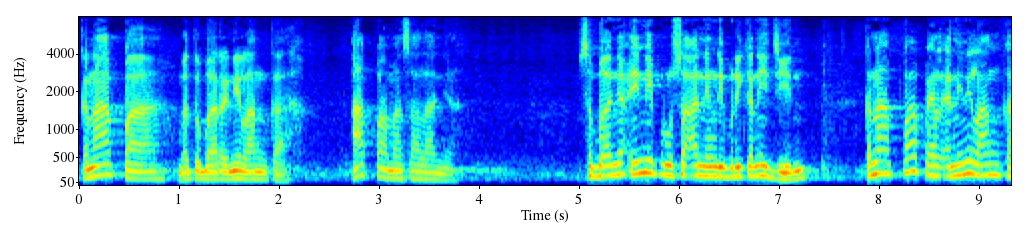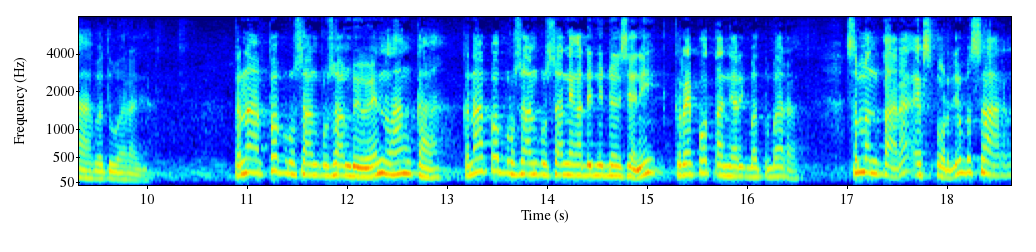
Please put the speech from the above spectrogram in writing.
kenapa batu bara ini langka? Apa masalahnya? Sebanyak ini perusahaan yang diberikan izin, kenapa PLN ini langka batu baranya? Kenapa perusahaan-perusahaan BUMN langka? Kenapa perusahaan-perusahaan yang ada di Indonesia ini kerepotan nyari batu bara? Sementara ekspornya besar.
